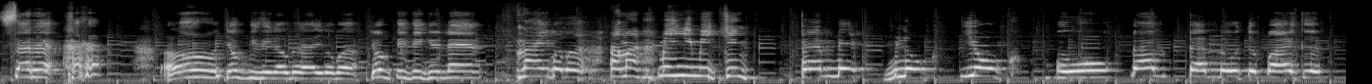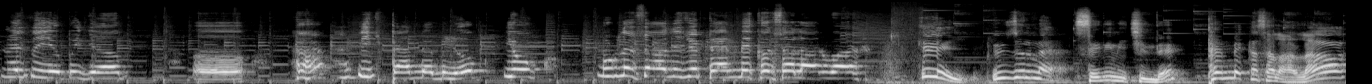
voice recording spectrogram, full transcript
sarı. Oo, çok güzel oldu Nay Baba. Çok teşekkürler. Nay Baba ama benim için pembe blok yok. Oo, ben pembe otoparkı nasıl yapacağım? Oo, hiç pembe blok yok. Burada sadece pembe kasalar var. Hey, üzülme. Senin için de pembe kasalarla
